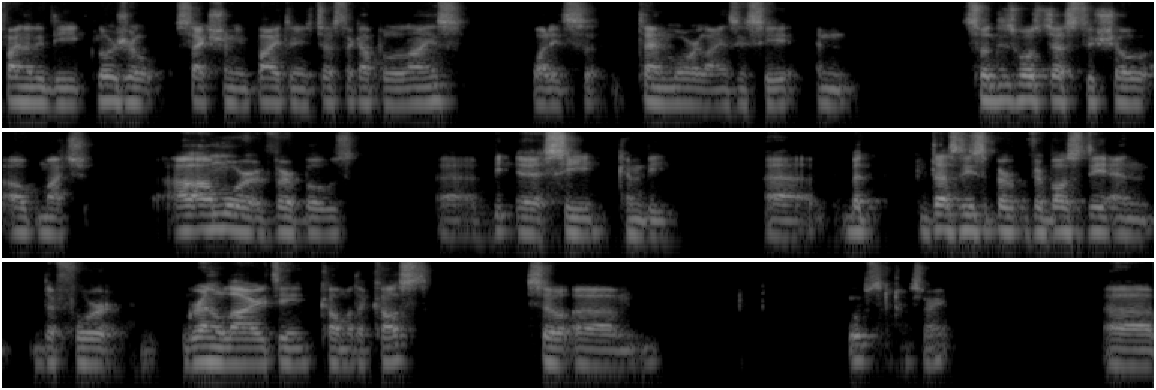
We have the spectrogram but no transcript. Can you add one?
finally, the closure section in Python is just a couple of lines, while it's uh, 10 more lines in C. And so this was just to show how much, how, more verbose uh, uh, C can be. Uh, but does this verbosity and therefore granularity come at a cost? So, um, oops, sorry. Uh,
